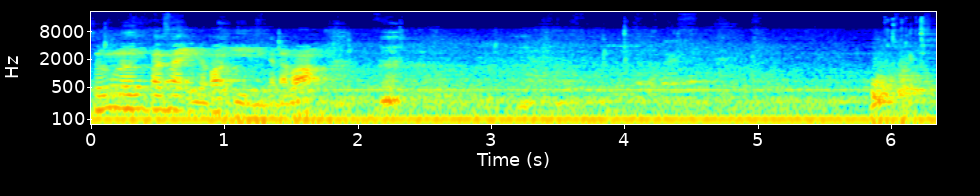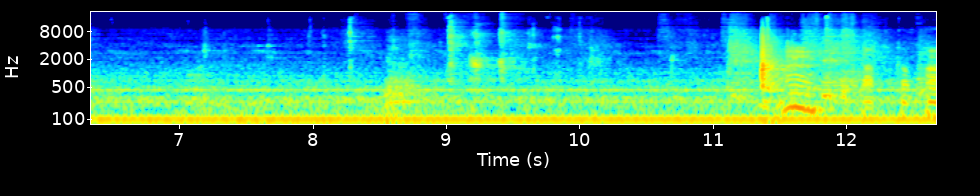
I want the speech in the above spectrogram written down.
ซึ่งลึงไปใส่อีกแล้วก็อีกกันนะบ้างอืม ตัดกะเพรา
